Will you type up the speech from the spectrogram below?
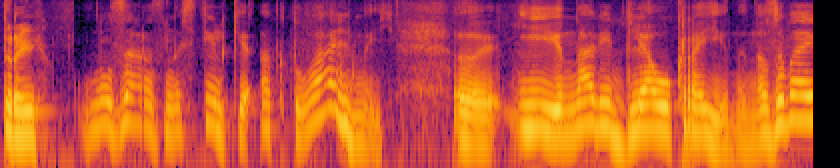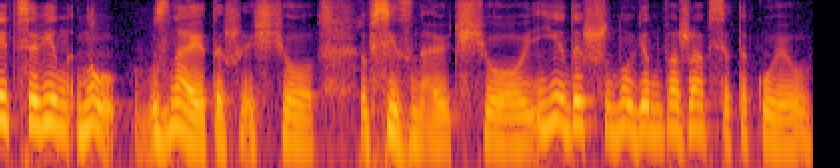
три. Ну, зараз настільки актуальний е, і навіть для України. Називається він, ну, знаєте ж, що всі знають, що їдиш, ну, він вважався такою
